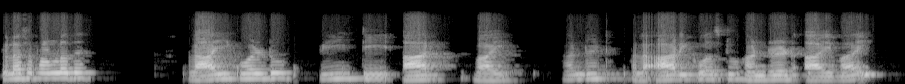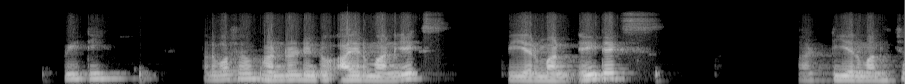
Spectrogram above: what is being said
চলে আসো ফর্মুলাতে তাহলে I equal to P T R by hundred তাহলে R equals to hundred I by PT তাহলে বসাও হান্ড্রেড ইন্টু আই এর মান এক্স পি এর মান এইট এক্স আর টি এর মান হচ্ছে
